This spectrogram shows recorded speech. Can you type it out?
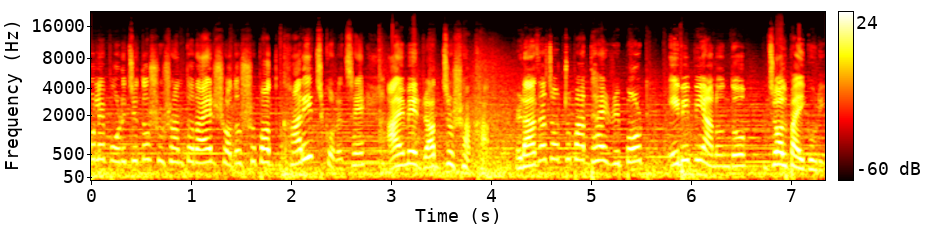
বলে পরিচিত সুশান্ত রায়ের সদস্যপদ খারিজ করেছে আইএমের রাজ্য শাখা। রাজা চট্টোপাধ্যায়ের report, ABP Ananda, Jalpaiguri.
